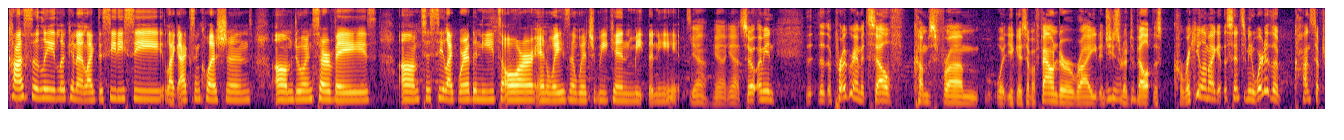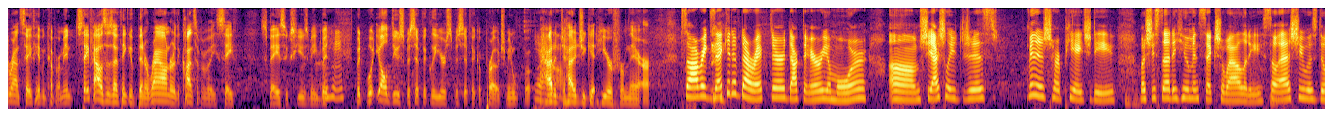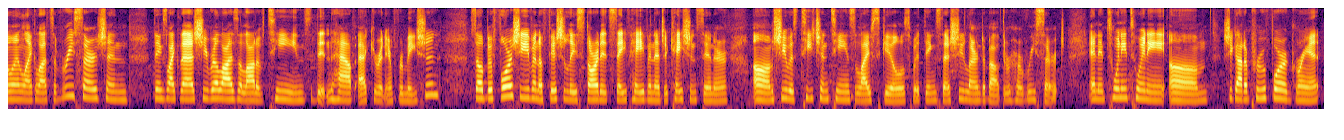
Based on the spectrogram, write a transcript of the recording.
constantly looking at like the CDC, like asking questions, um, doing surveys um, to see like where the needs are and ways in which we can meet the needs. Yeah, yeah, yeah. So I mean the, the, the, program itself comes from what you guys have a founder, right? And she mm-hmm. sort of developed this curriculum. I get the sense. I mean, where did the concept around safe haven come from? I mean, safe houses I think have been around, or the concept of a safe space, excuse me. But mm-hmm. but what y'all do specifically, your specific approach. I mean, yeah. how did how did you get here from there? So our executive director, Dr. Ariel Moore, um, she actually just finished her PhD, mm-hmm. but she studied human sexuality. So as she was doing like lots of research and things like that, she realized a lot of teens didn't have accurate information. So before she even officially started Safe Haven Education Center, um, she was teaching teens life skills with things that she learned about through her research. And in 2020, um, she got approved for a grant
